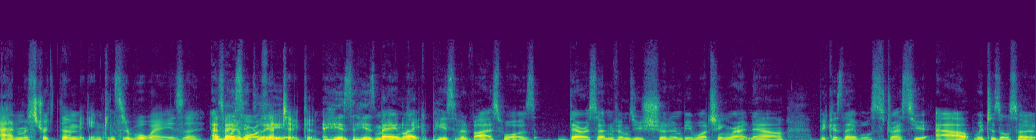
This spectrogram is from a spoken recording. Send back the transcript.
and restrict them in considerable ways uh, is way more authentic. his his main like piece of advice was there are certain films you shouldn't be watching right now because they will stress you out, which is also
